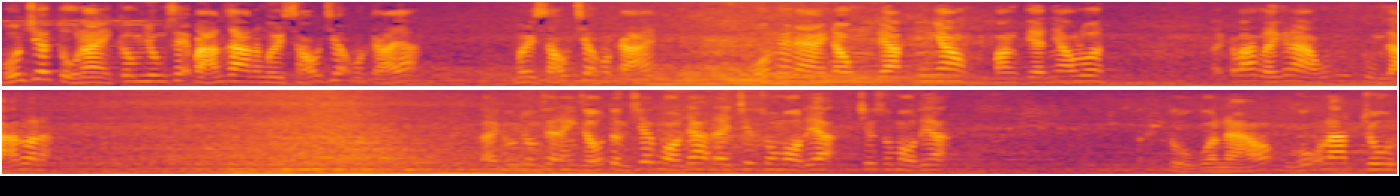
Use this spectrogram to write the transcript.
Bốn chiếc tủ này công nhung sẽ bán ra là 16 triệu một cái ạ. 16 triệu một cái. Bốn cái này đồng đẹp như nhau bằng tiền nhau luôn. Đấy, các bác lấy cái nào cũng cùng giá luôn ạ. Đây công chúng sẽ đánh dấu từng chiếc một nhá. Đây chiếc số 1 đi ạ. Chiếc số 1 đi ạ. Đấy, tủ quần áo gỗ lát chun.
